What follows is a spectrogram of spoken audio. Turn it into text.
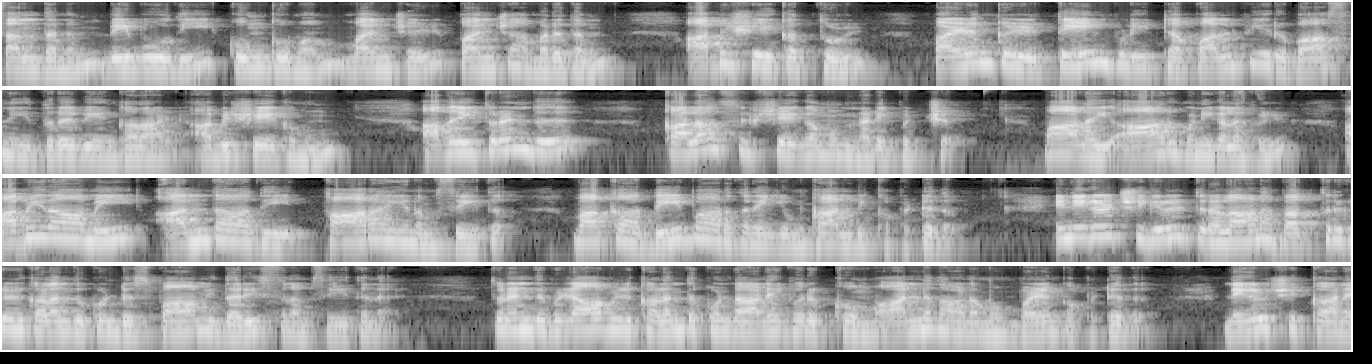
சந்தனம் விபூதி குங்குமம் மஞ்சள் பஞ்சாமிரதம் அபிஷேகத்துள் பழங்கள் தேன் உள்ளிட்ட பல்வேறு வாசனை திரவியங்களால் அபிஷேகமும் அதனைத் தொடர்ந்து கலாசிஷேகமும் நடைபெற்று மாலை ஆறு மணியளவில் அபிராமி அந்தாதி பாராயணம் செய்து மகா தீபாரதனையும் காண்பிக்கப்பட்டது. இந்நிகழ்ச்சியில் திரளான பக்தர்கள் கலந்து கொண்டு சுவாமி தரிசனம் செய்தனர். தொடர்ந்து விழாவில் கலந்து கொண்ட அனைவருக்கும் அன்னதானமும் வழங்கப்பட்டது. நிகழ்ச்சிக்கான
